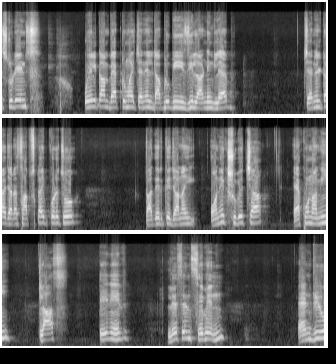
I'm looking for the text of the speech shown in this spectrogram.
students, welcome back to my channel WB Easy Learning Lab. চ্যানেলটা যারা সাবস্ক্রাইব করেছ তাদেরকে জানাই অনেক শুভেচ্ছা এখন আমি ক্লাস টেনের লেসন সেভেন অ্যান্ড্রিউ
